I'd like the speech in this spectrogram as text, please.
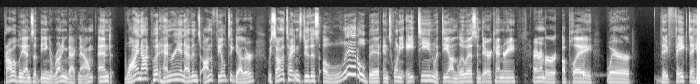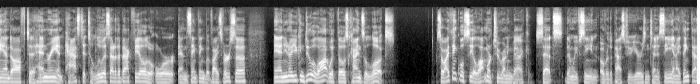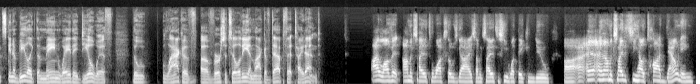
Probably ends up being a running back now. And why not put Henry and Evans on the field together? We saw the Titans do this a little bit in 2018 with Dion Lewis and Derrick Henry. I remember a play where they faked a handoff to Henry and passed it to Lewis out of the backfield, or, or and the same thing, but vice versa. And you know, you can do a lot with those kinds of looks. So I think we'll see a lot more two running back sets than we've seen over the past few years in Tennessee, and I think that's going to be like the main way they deal with the lack of, of versatility and lack of depth at tight end. I love it. I'm excited to watch those guys. I'm excited to see what they can do, uh, and, and I'm excited to see how Todd Downing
